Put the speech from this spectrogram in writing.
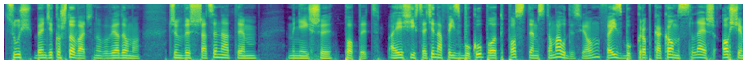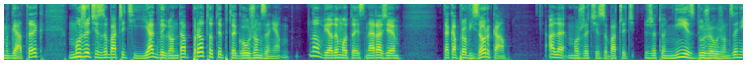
coś będzie kosztować, no bo wiadomo, czym wyższa cena, tym mniejszy popyt. A jeśli chcecie na Facebooku pod postem z tą audycją facebook.com slash 8gatek możecie zobaczyć jak wygląda prototyp tego urządzenia. No wiadomo, to jest na razie taka prowizorka, ale możecie zobaczyć, że to nie jest duże urządzenie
